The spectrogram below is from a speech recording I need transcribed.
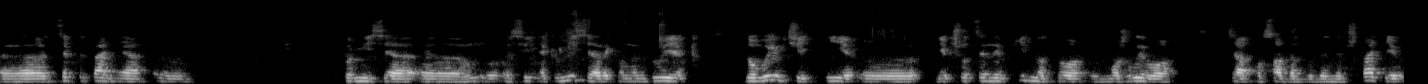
Е, це питання е, комісія, е, освітня комісія рекомендує довивчить, і е, якщо це необхідно, то можливо ця посада буде не в штаті е,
